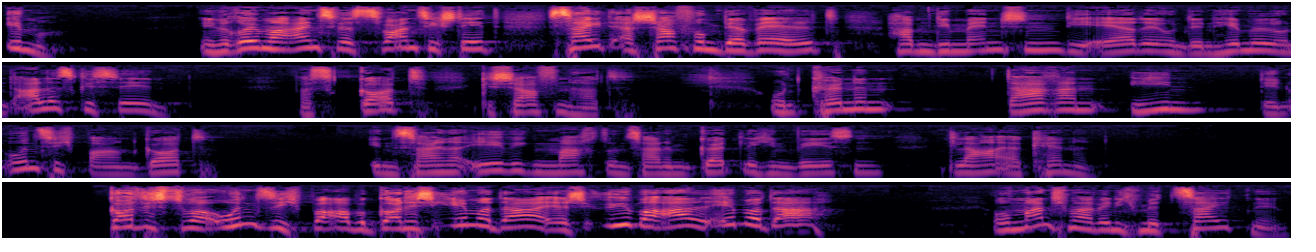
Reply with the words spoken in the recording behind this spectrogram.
Immer. In Römer 1, Vers 20 steht, seit Erschaffung der Welt haben die Menschen die Erde und den Himmel und alles gesehen, was Gott geschaffen hat und können daran ihn, den unsichtbaren Gott, in seiner ewigen Macht und seinem göttlichen Wesen klar erkennen. Gott ist zwar unsichtbar, aber Gott ist immer da, er ist überall, immer da. Und manchmal, wenn ich mir Zeit nehme,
